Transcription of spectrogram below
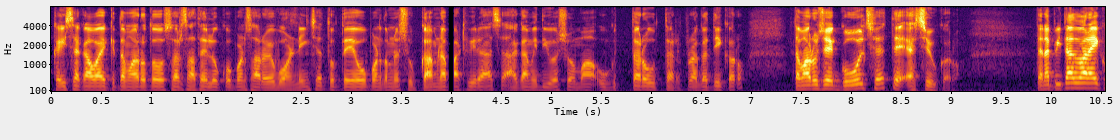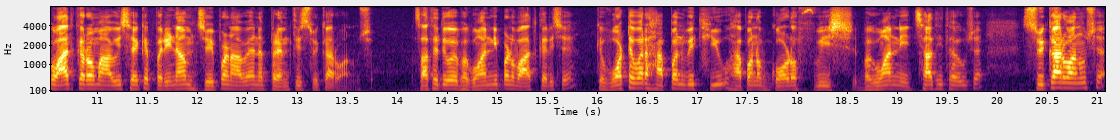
કહી શકાવાય કે તમારો તો સર સાથે લોકો પણ સારો એવો બોન્ડિંગ છે, તો તેઓ પણ તમને શુભકામના પાઠવી રહ્યા છે. આગામી દિવસોમાં ઉત્તરોત્તર પ્રગતિ કરો. તમારું જે ગોલ છે, તે એચીવ કરો. તેના પિતા દ્વારા એક વાત કરવામાં આવી છે કે પરિણામ જે પણ આવે એને પ્રેમથી સ્વીકારવાનું છે. સાથે તેઓએ ભગવાનની પણ વાત કરી છે કે whatever happen with you happen of God of wish ભગવાનની ઈચ્છાથી થયું છે સ્વીકારવાનું છે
